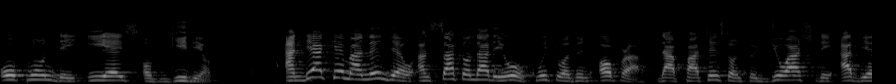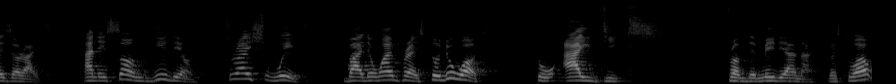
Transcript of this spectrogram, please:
opened the ears of Gideon. And there came an angel and sat under the oak, which was in Ophrah, that pertains unto Joash the Abiezerite. And he sung Gideon, thresh wheat by the winepress. To do what? To hide it from the Midianite. Verse 12.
